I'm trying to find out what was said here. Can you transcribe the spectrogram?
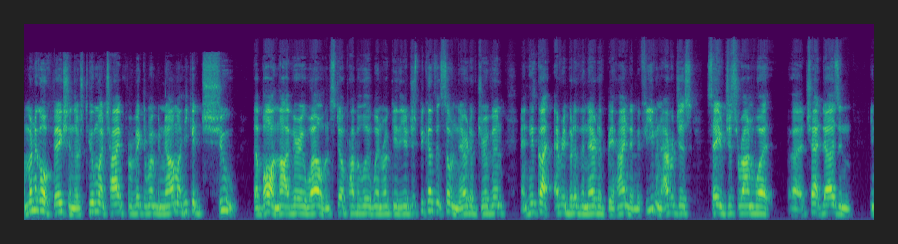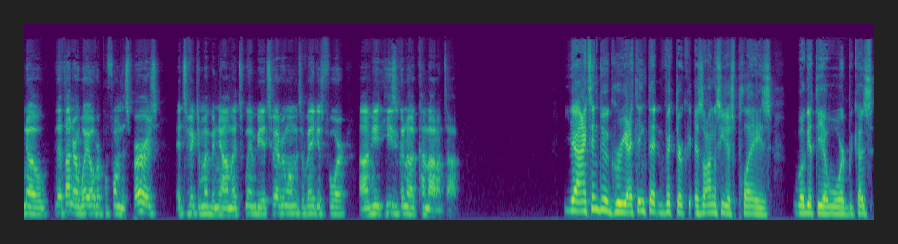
I'm gonna go fiction. There's too much hype for Victor Wembanyama. He could shoot the ball not very well and still probably win Rookie of the Year just because it's so narrative driven and he's got every bit of the narrative behind him. If he even averages, say, just around what uh, Chet does and you know, the Thunder way overperformed the Spurs, it's Victor Wembanyama, it's Wemby, it's who everyone went to Vegas for. Um, he, he's going to come out on top. Yeah, I tend to agree. I think that Victor, as long as he just plays, will get the award because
